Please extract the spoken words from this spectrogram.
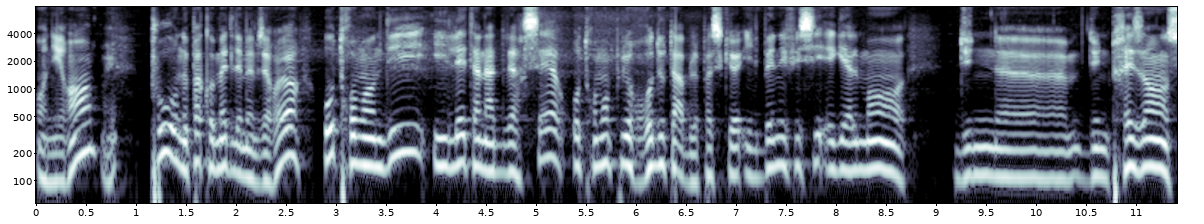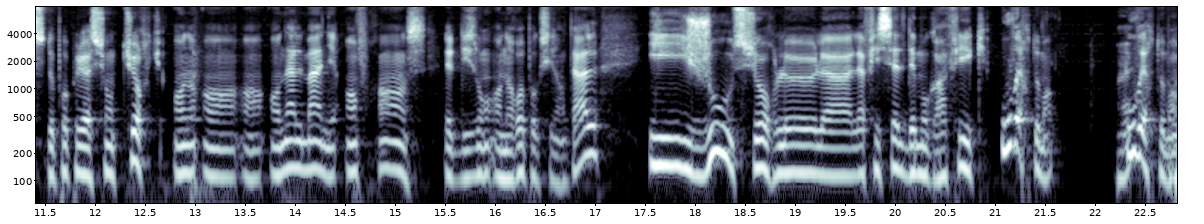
en Iran pour ne pas commettre les mêmes erreurs. Autrement dit, il est un adversaire autrement plus redoutable parce qu'il bénéficie également d'une euh, d'une présence de population turque en, en, en, Allemagne, en France et disons en Europe occidentale il joue sur le, la, ficelle démographique ouvertement. ouvertement.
